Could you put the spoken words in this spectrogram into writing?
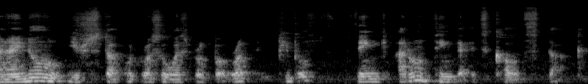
And I know you're stuck with Russell Westbrook, but people think I don't think that it's called stuck.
